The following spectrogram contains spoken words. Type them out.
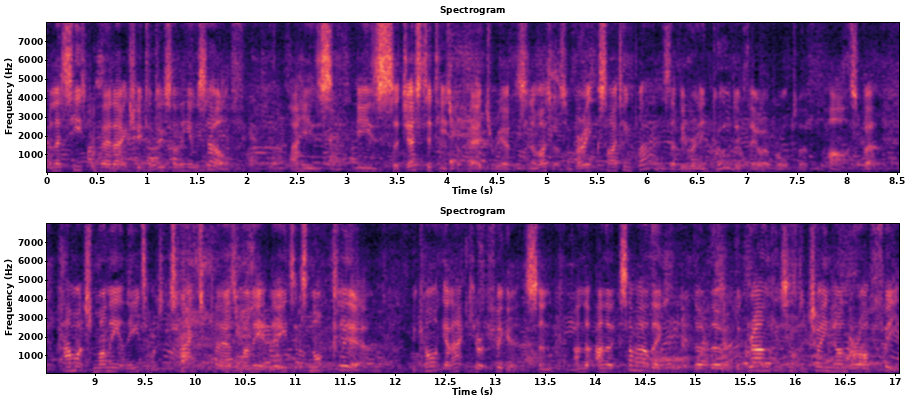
unless he's prepared actually to do something himself. Uh, he's, he's suggested he's prepared to reopen cinema. He's got some very exciting plans. They'd be really good if they were brought to pass. But how much money it needs, how much taxpayers' money it needs, it's not clear. We can't get accurate figures, and, and, the, and the, somehow the, the, the, ground keeps to change under our feet.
